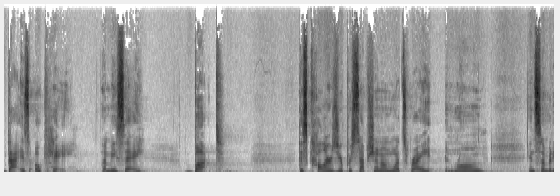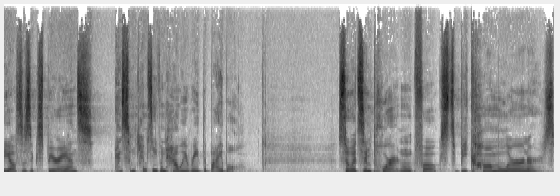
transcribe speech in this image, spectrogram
That is okay, let me say, but this colors your perception on what's right and wrong in somebody else's experience, and sometimes even how we read the Bible. So it's important, folks, to become learners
